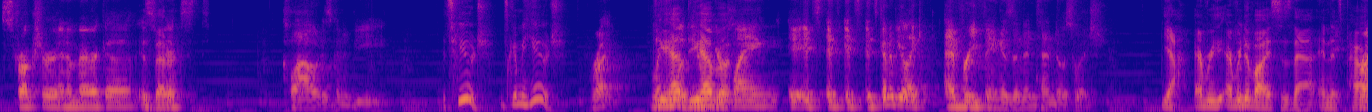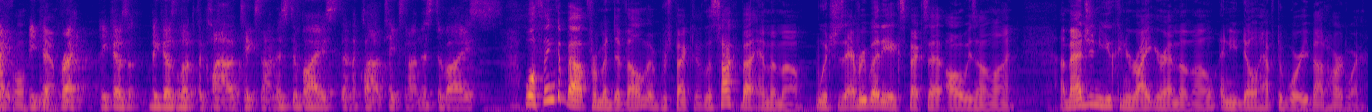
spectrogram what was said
structure in America is, Is better? fixed, cloud is going to be it's huge. It's gonna be huge. right. Do you have- do you you're- have you're a- playing? It's it's it's, it's going to be like everything is a Nintendo Switch. Yeah, every every device is that and it's powerful. Right. Because, yeah. right. Because because look, the cloud takes it on this device, then the cloud takes it on this device. Well, think about from a development perspective. Let's talk about MMO, which is everybody expects that always online. Imagine you can write your MMO and you don't have to worry about hardware.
